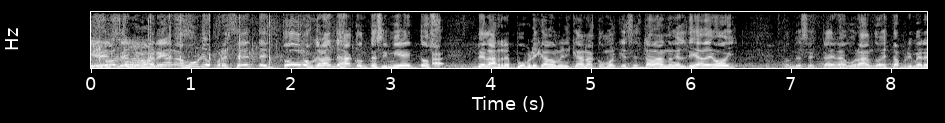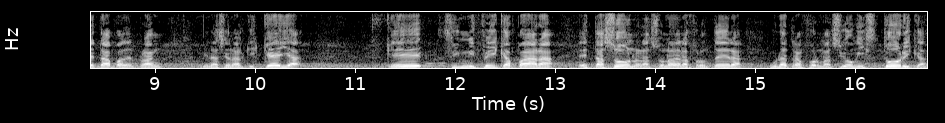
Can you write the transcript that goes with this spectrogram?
Bien, señores. Mañana Julio presente en todos los grandes acontecimientos Ah. de la República Dominicana, como el que se está dando en el día de hoy, donde se está inaugurando esta primera etapa del Plan Binacional Quisqueya, que significa para esta zona, la zona de la frontera, una transformación histórica,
